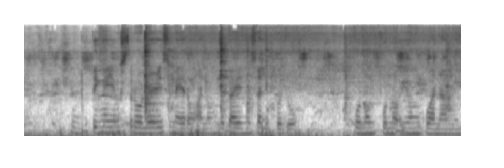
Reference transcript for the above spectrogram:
Buti nga yung stroller is merong anong lagayan niya sa likod oh. Punong-puno yung kuha namin.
